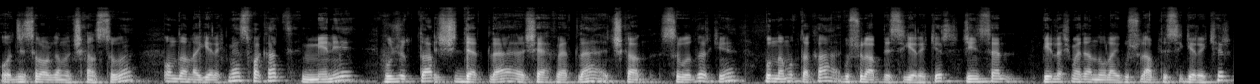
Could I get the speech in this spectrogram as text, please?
o cinsel organdan çıkan sıvı ondan da gerekmez fakat meni vücutta şiddetle, şehvetle çıkan sıvıdır ki bunda mutlaka gusül abdesti gerekir. Cinsel birleşmeden dolayı gusül abdesti gerekir.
